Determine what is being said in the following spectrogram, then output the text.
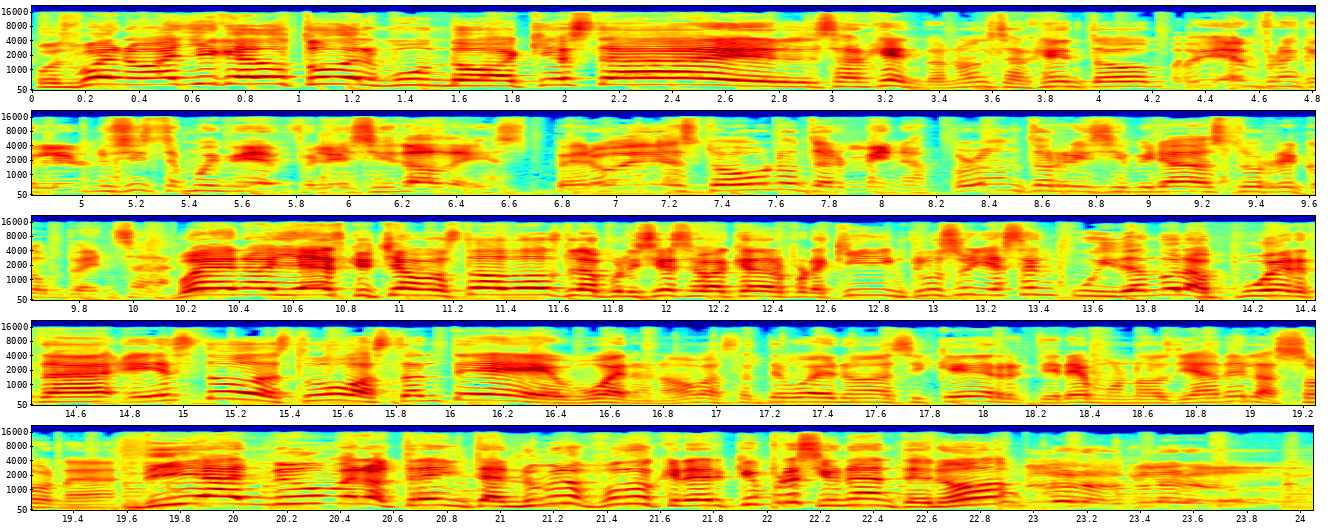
Pues bueno, ha llegado todo el mundo Aquí aquí está el sargento, ¿no? El sargento. Muy bien, Franklin, lo hiciste muy bien, felicidades. Pero esto aún no termina. Pronto recibirás tu recompensa. Bueno, ya escuchamos todos. La policía se va a quedar por aquí. Incluso ya están cuidando la puerta. Esto estuvo bastante bueno, ¿no? Bastante bueno. Así que retirémonos ya de la zona. Día número 30. No me lo puedo creer. Qué impresionante, ¿no? Claro, claro.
